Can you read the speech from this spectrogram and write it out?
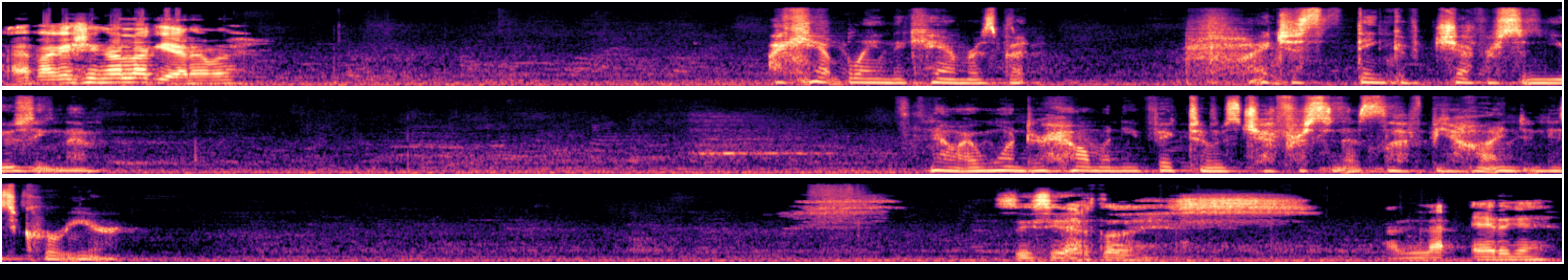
Ay, ¿para qué chingar la quiere, hombre? I can't blame the cameras, but I just think of Jefferson using them. Now I wonder how many victims Jefferson has left behind in his career. Sí, cierto. A la erga.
